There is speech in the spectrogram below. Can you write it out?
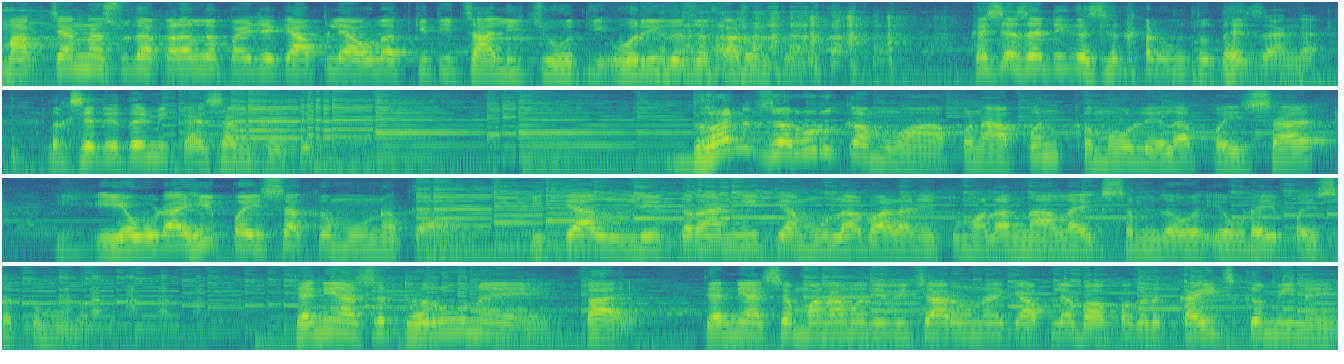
मागच्यांना सुद्धा कळालं पाहिजे की आपली अवलाद किती चालीची होती वरी गज काढून ठेवली. कशासाठी गज काढून ठेवताय सांगा? लक्षात येतं मी काय सांगतोय ते? धन जरूर कमवा पण आपण कमवलेला पैसा एवढाही पैसा कमवू नका की त्या लेकरांनी त्या मुलाबाळांनी तुम्हाला नालायक समजावं एवढाही पैसा कमवू नका. त्यांनी असं ठरवू नये. काय? त्यांनी असं मनामध्ये विचारू नये की आपल्या बापाकडे काहीच कमी नाही.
